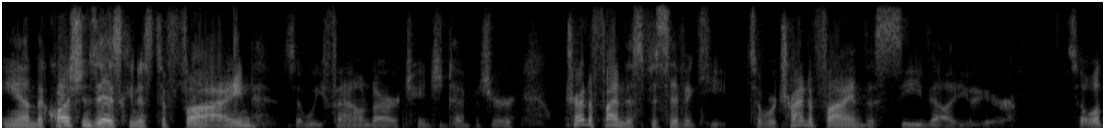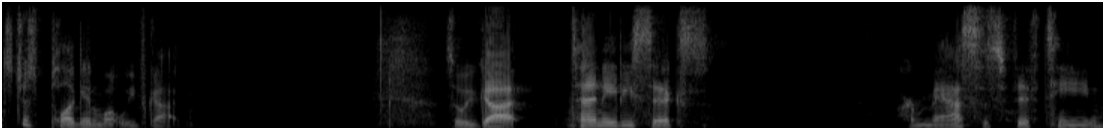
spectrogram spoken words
And the question is asking us to find, so we found our change in temperature, we're trying to find the specific heat. So we're trying to find the C value here. So let's just plug in what we've got. So we've got 1086, our mass is 15,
